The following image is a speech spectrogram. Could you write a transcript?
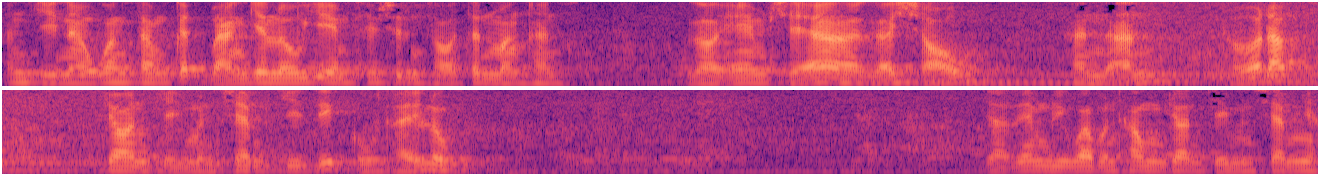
Anh chị nào quan tâm kết bạn Zalo với em theo số điện thoại trên màn hình. Rồi em sẽ ờ, gửi sổ hình ảnh thửa đất cho anh chị mình xem chi tiết cụ thể luôn. Giờ em đi qua bên hông cho anh chị mình xem nha.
